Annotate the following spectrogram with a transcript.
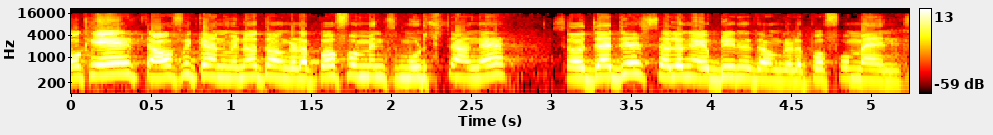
ஓகே டாஃபிக் அண்ட் வினோத் அவங்களோட பெர்ஃபார்மன்ஸ் முடிச்சிட்டாங்க. ஸோ ஜட்ஜஸ் சொல்லுங்க எப்படி இருந்தது அவங்களோட பெர்ஃபார்மன்ஸ்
